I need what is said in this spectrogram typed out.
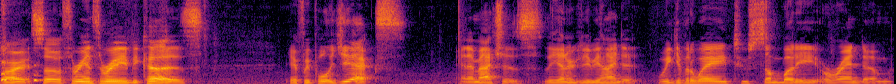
Alright, so three and three because if we pull a GX and it matches the energy behind it, we give it away to somebody random.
